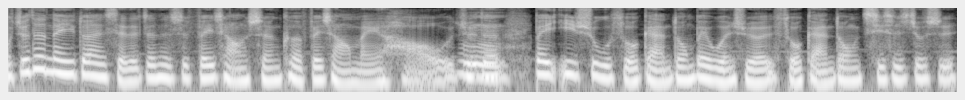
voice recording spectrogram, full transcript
我觉得那一段写的真的是非常深刻，非常美好。我觉得被艺术所感动，被文学所感动，其实就是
